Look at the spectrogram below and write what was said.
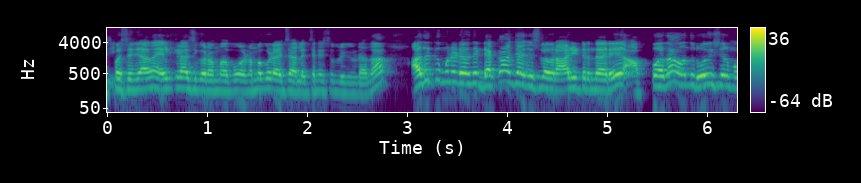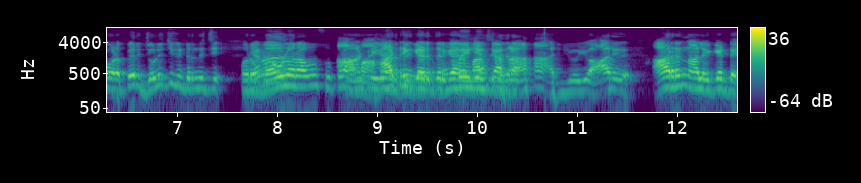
இப்ப செஞ்சாதான் எல் கிளாசிக்கோ நம்ம நம்ம கூட அடிச்சார்ல சென்னை சூப்பர் கிங் கூட தான். அதுக்கு முன்னாடி வந்து டெக்கான் சார்ஜஸ்ல அவர் ஆடிட்டு இருந்தாரு. அப்பதான் வந்து ரோஹித் சர்மாவோட பேர் ஜொலிச்சுக்கிட்டு இருந்துச்சு. ஒரு பவுலராவும் சூப்பரா ஹாட்ரிக் எடுத்திருக்காரு. ஐயோ ஆறு ஆறு ரன் நாலு விக்கெட்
